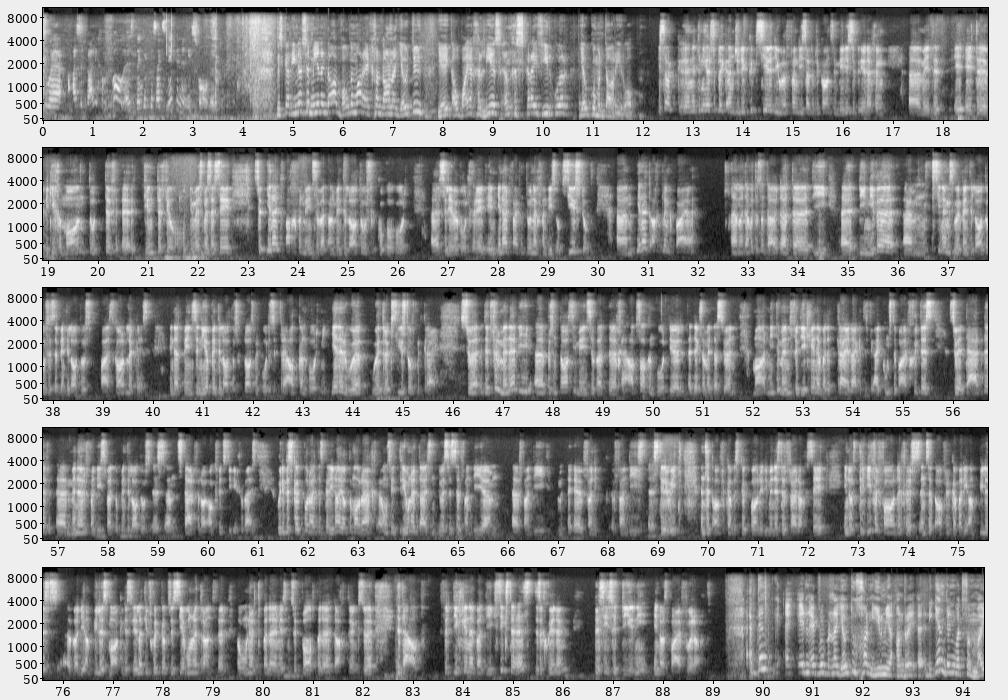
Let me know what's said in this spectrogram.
So as dit wel die geval is, dink ek dis uitstekende nuus vir ons. Dis Karina se mening daar, Waldemar, ek gaan daar na jou toe. Jy het al baie gelees en geskryf hieroor. Jou kommentaar hierop. Isak, uh, net in eerste plek Angelique Kutse, die hoof van die Suid-Afrikaanse Mediese Vereniging, uh, het het, het 'n bietjie gemaan tot te uh, teen te veel optimisme. Sy sê so eenheid 8 van mense wat aan ventilators gekoppel word, uh, se lewe word gered en eenheid 25 van dies op suurstof. Ehm um, eenheid 8 klink baie Uh, maar dan moet ons onthou dat uh, die uh, die nuwe ehm um, sienings oor ventilators is dat ventilators baie skadelik is en dat mense nie op ventilators geplaas moet word as dit verhelp kan word nie, eerder hoë hoë druk suurstof moet kry. So dit verminder die uh, presentasie mense wat uh, gehelp sal kan word deur dexamethasone, maar nietemin vir diegene wat dit kry, lyk dit asof die uitkomste baie goed is. So 'n derde uh, minder van die wat op ventilators is, um, sterf vir daai Oxford studie gewys. Oor die beskikbaarheid is Karina heeltemal reg. Uh, ons het 300 000 dosisse van die um, uh, van die uh, van die van die steroïd in Suid-Afrika beskikbaar het die minister Vrydag gesê en daar's drie vervaardigers in Suid-Afrika wat die ampules wat die ampules maak en dit is relatief goedkoop so R700 vir 100 pille en mens moet so 12 pille 'n dag drink. So dit help vir diegene wat die siekste is. Dis 'n goeie ding. Dis nie so duur nie en daar's baie voorraad. Ek dink en ek wil na jou toe gaan hiermee Andre. Eh, die een ding wat vir my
